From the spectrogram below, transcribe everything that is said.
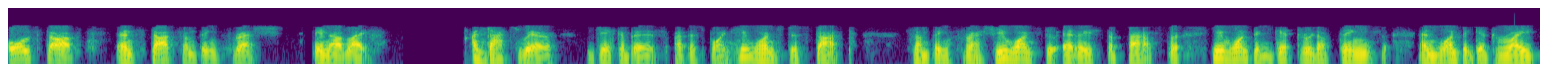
old stuff and start something fresh in our life. And that's where Jacob is at this point. He wants to start something fresh. He wants to erase the past. He wants to get rid of things and want to get right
